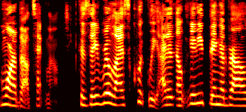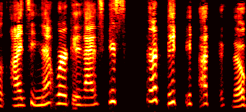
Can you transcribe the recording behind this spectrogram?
more about technology because they realized quickly I didn't know anything about IT networking, IT security. I didn't know.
